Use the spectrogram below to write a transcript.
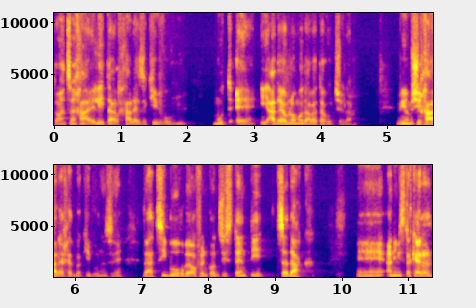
אתה אומר לעצמך, האליטה הלכה לאיזה כיוון מוטעה, היא עד היום לא מודה בטעות שלה, והיא ממשיכה ללכת בכיוון הזה, והציבור באופן קונסיסטנטי צדק. אה, אני מסתכל על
